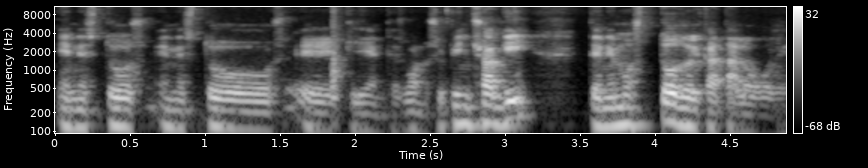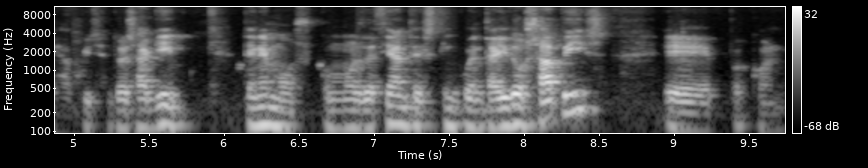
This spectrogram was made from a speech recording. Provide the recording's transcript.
en estos, en estos eh, clientes. Bueno, si pincho aquí, tenemos todo el catálogo de APIs. Entonces, aquí tenemos, como os decía antes, 52 APIs eh, pues con,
